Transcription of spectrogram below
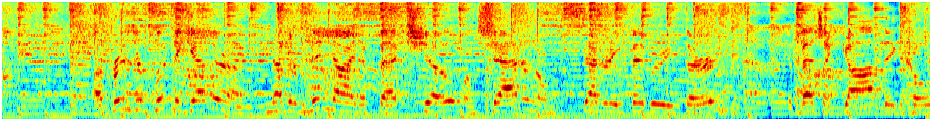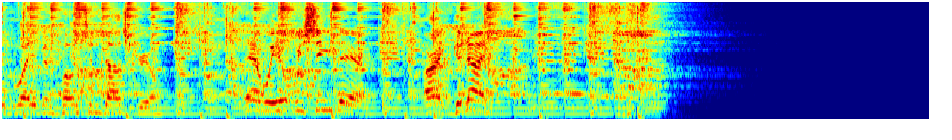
Our friends are putting together another Midnight Effect show on Saturn on Saturday, February 3rd. The best of gothic, cold wave, and post industrial. And we hope we see you there. All right, good night.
